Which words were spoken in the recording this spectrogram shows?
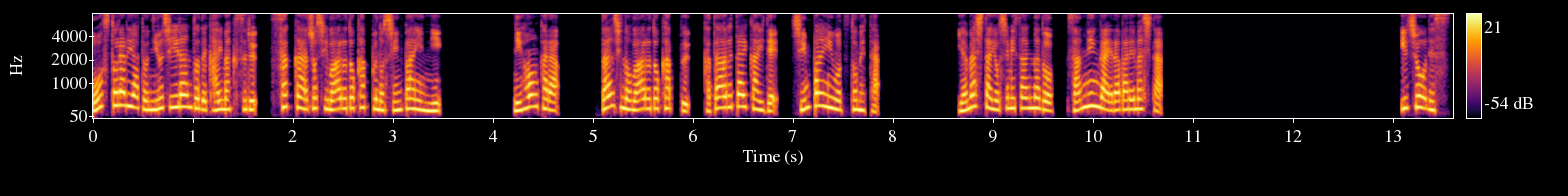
オーストラリアとニュージーランドで開幕するサッカー女子ワールドカップの審判員に、日本から男子のワールドカップカタール大会で審判員を務めた山下良美さんなど3人が選ばれました。以上です。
